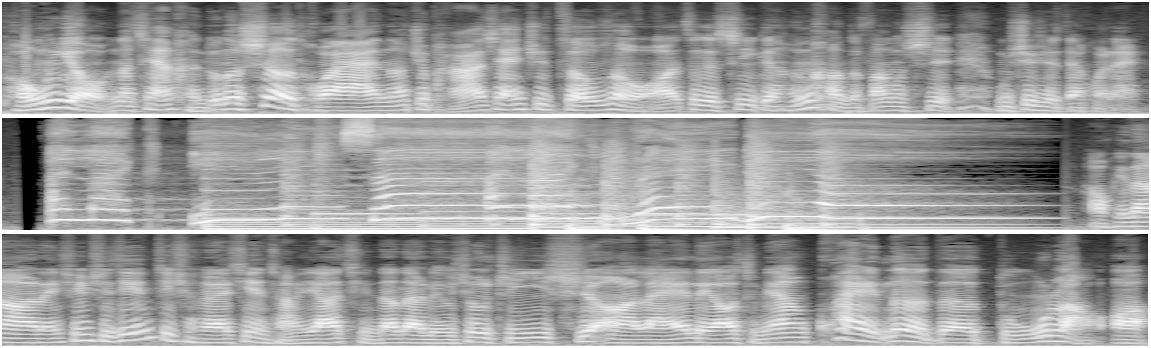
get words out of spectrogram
朋友，那现在很多的社团，然后去爬山、去走走哦，这个是一个很好的方式。我们休息再回来。I like 103, I like radio 好，回到连线时间，继续和现场邀请到的刘秀芝医师啊，来聊怎么样快乐的独老啊。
